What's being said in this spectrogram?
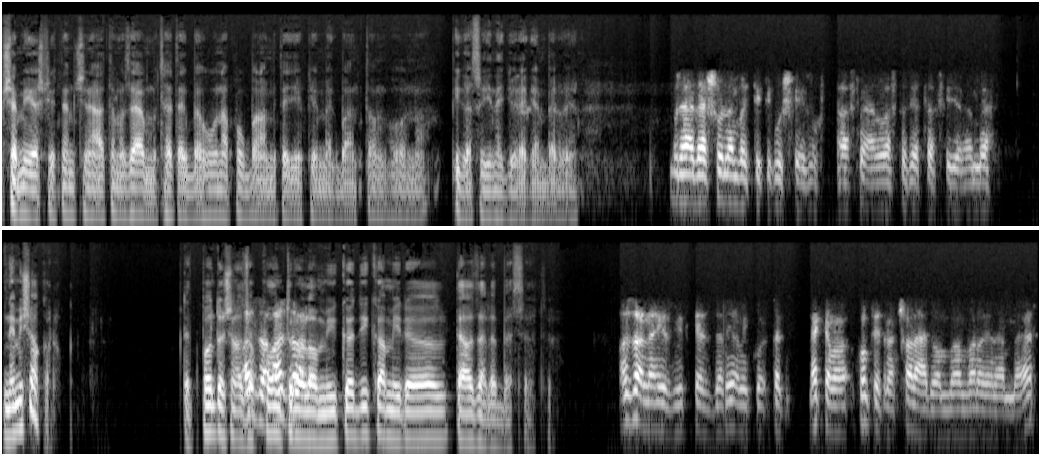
semmi olyasmit nem csináltam az elmúlt hetekben, hónapokban, amit egyébként megbántam volna. Igaz, hogy én egy öreg ember vagyok. Ráadásul nem vagy tipikus Facebook használó, azt azért tett figyelembe. Nem is akarok. Tehát pontosan az azzal, a kontrollom azzal, működik, amiről te az előbb beszéltél. Azzal nehéz mit kezdeni, amikor, tehát nekem a, konkrétan a családomban van olyan ember,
